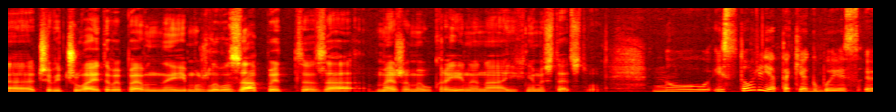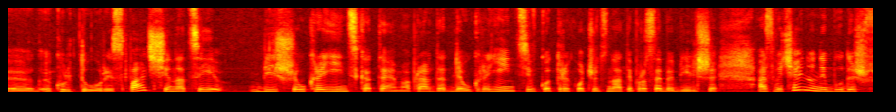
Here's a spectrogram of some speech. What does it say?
Е, Чи відчуваєте ви певний, можливо, запит за межами України на їхнє мистецтво? ну, історія, так якби е, культури, спадщина, це більше українська тема, правда, для українців, котрі хочуть знати про себе більше. А звичайно, не будеш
